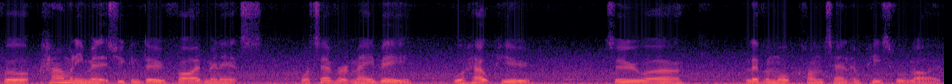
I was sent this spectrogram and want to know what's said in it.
for how many minutes you can do? Five minutes? Whatever it may be will help you to uh, live a more content and peaceful life.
